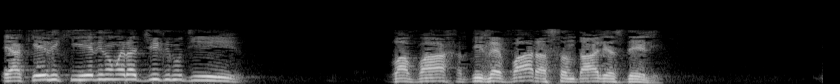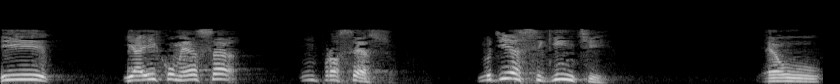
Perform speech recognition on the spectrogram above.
é aquele que ele não era digno de lavar, de levar as sandálias dele. E, e aí começa um processo. No dia seguinte, é o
